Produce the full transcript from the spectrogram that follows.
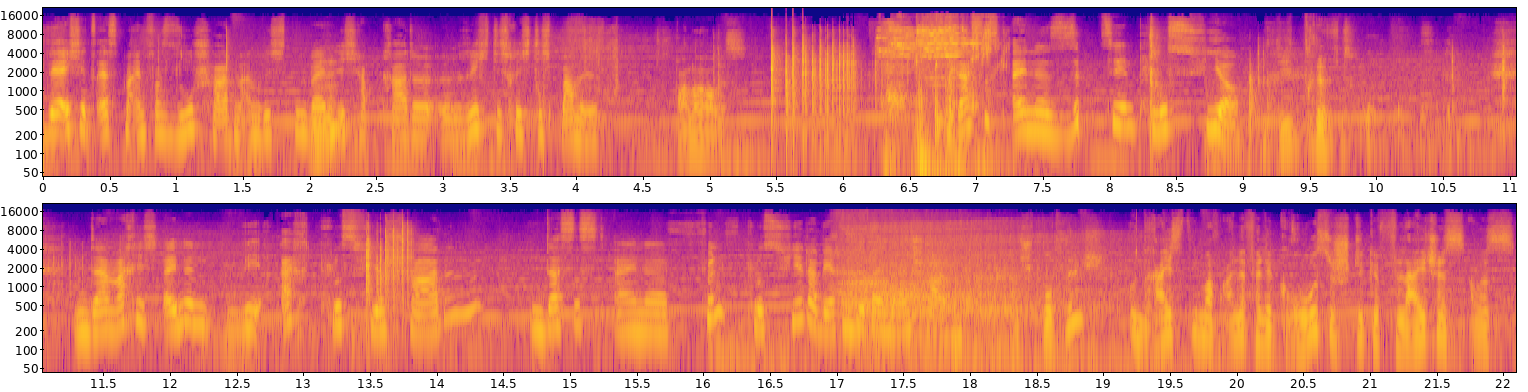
werde ich jetzt erstmal einfach so Schaden anrichten, weil ich habe gerade richtig, richtig Bammel. Baller raus. Das ist eine 17 plus 4. Die trifft. Da mache ich einen W8 plus 4 Schaden. Und Das ist eine 5 plus 4, da wären wir bei 9 Schaden. Ist sportlich und reißt ihm auf alle Fälle große Stücke Fleisches aus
